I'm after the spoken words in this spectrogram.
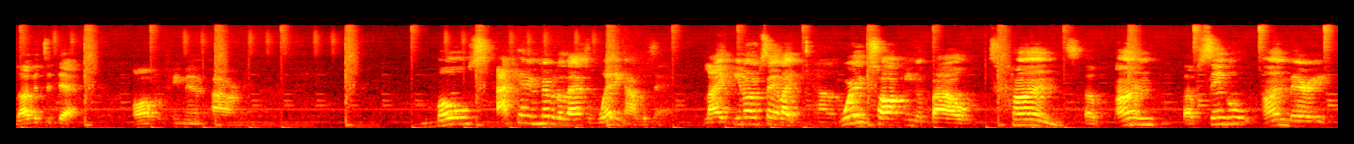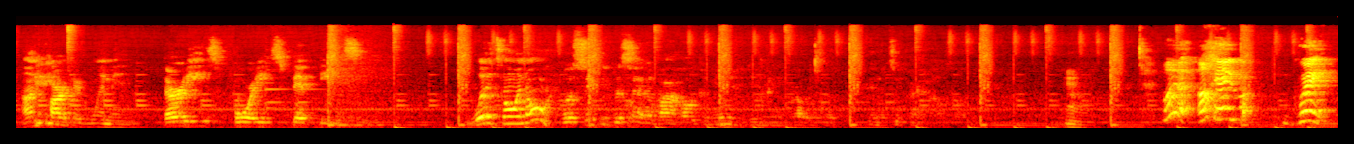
Love it to death. All for female empowerment. Most, I can't even remember the last wedding I was at. Like, you know what I'm saying? Like, Um, we're talking about tons of un of single, unmarried, unpartnered women, 30s, 40s, 50s. What is going on? Well, 60% of our whole community is being probably in a two parent household. What? Okay, great.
